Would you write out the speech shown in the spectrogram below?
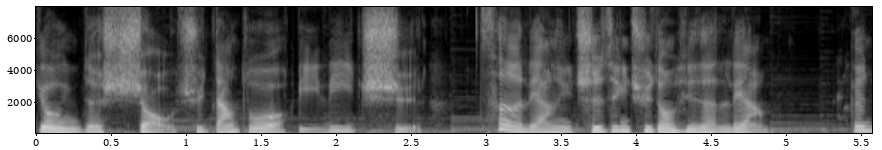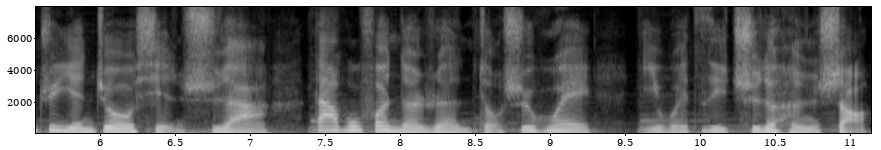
用你的手去当做比例尺，测量你吃进去东西的量。根据研究显示啊，大部分的人总是会以为自己吃的很少，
